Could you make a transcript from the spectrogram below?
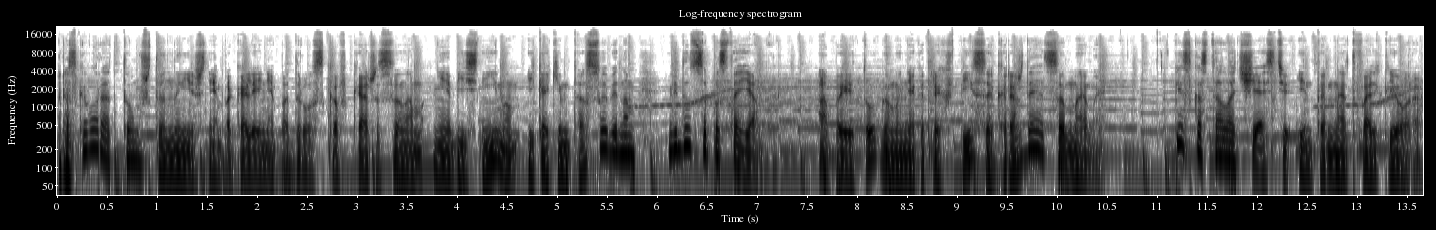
Разговор о том, что нынешнее поколение подростков кажется нам необъяснимым и каким-то особенным, ведутся постоянно. А по итогам некоторых вписок рождаются мемы – Вписка стала частью интернет-фольклора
